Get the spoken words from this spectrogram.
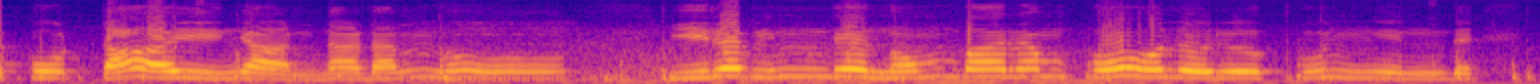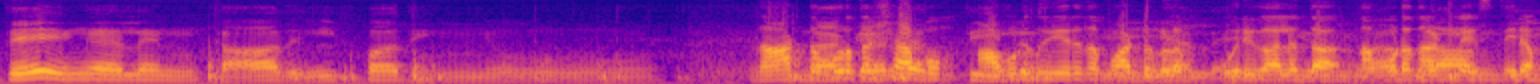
കൂട്ടായി ഞാൻ നടന്നു. ഇരവിന്റെ നൊമ്പരം പോലൊരു കുഞ്ഞിന്റെ തേങ്ങലൻ കാതിൽ പതിഞ്ഞു. നാട്ടുപുറത്തെ ഷാപ്പും അവിടുന്ന് ഉയരുന്ന പാട്ടുകളും ഒരു കാലത്ത് നമ്മുടെ നാട്ടിലെ സ്ഥിരം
